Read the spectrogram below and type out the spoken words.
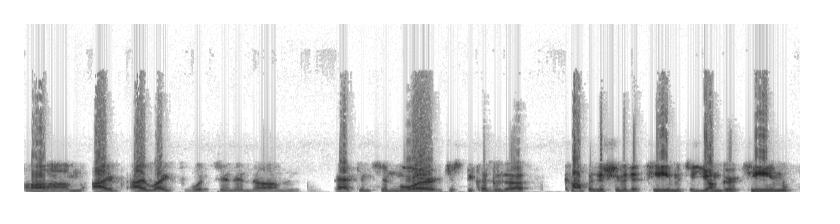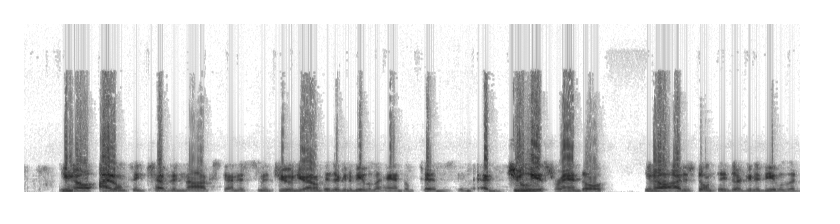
Um, I I liked Woodson and um, Atkinson more just because of the composition of the team. It's a younger team. You know, I don't think Kevin Knox, Dennis Smith Jr. I don't think they're going to be able to handle Thibs and Julius Randle. You know, I just don't think they're going to be able to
